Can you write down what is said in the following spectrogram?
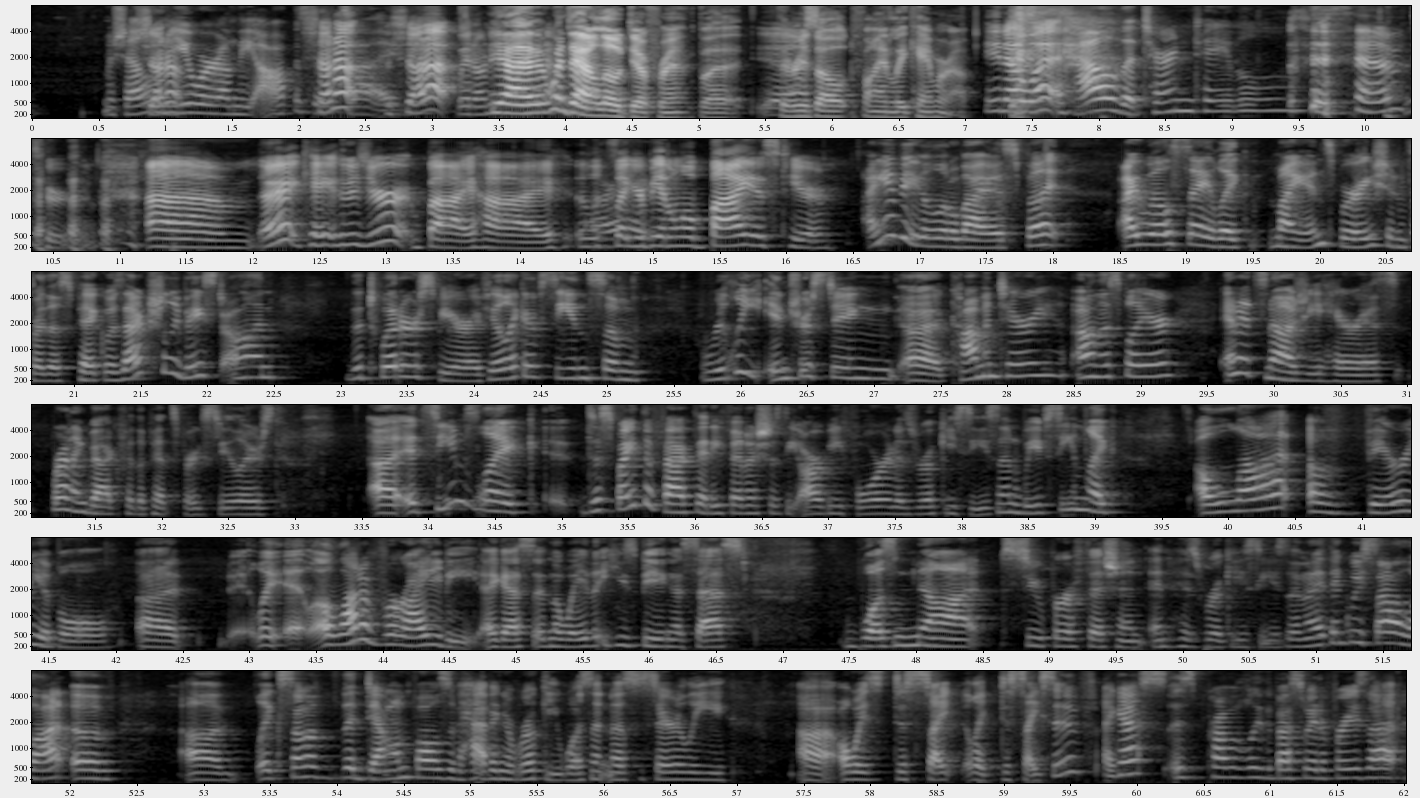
Michelle Shut and up. you were on the opposite Shut up. side. Shut up. We don't need Yeah, it went down a little different, but the result finally came around. You know what? How the turntables. have turned. Um, all right, Kate, who's your buy high? It looks All like you're right. being a little biased here. I am being a little biased, but I will say, like, my inspiration for this pick was actually based on the Twitter sphere. I feel like I've seen some really interesting uh, commentary on this player, and it's Najee Harris, running back for the Pittsburgh Steelers. Uh, it seems like, despite the fact that he finishes the RB4 in his rookie season, we've seen like a lot of variable, uh, like a lot of variety, I guess, in the way that he's being assessed was not super efficient in his rookie season. I think we saw a lot of um, like some of the downfalls of having a rookie wasn't necessarily uh, always deci- like decisive. I guess is probably the best way to phrase that.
